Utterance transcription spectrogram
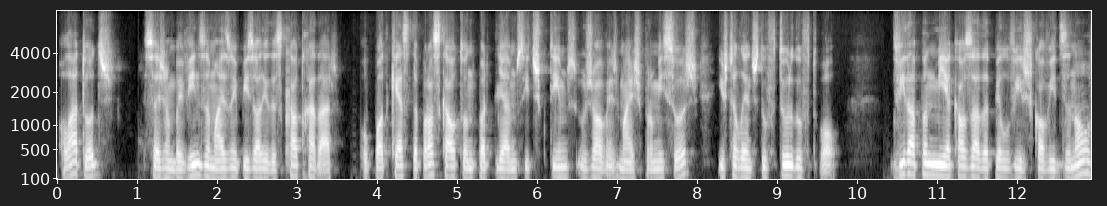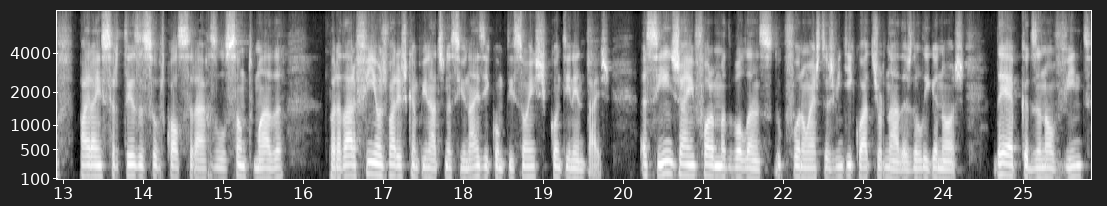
Olá a todos, sejam bem-vindos a mais um episódio da Scout Radar, o podcast da ProScout onde partilhamos e discutimos os jovens mais promissores e os talentos do futuro do futebol. Devido à pandemia causada pelo vírus Covid-19, paira a incerteza sobre qual será a resolução tomada para dar fim aos vários campeonatos nacionais e competições continentais. Assim, já em forma de balanço do que foram estas 24 jornadas da Liga NOS da época 19-20,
